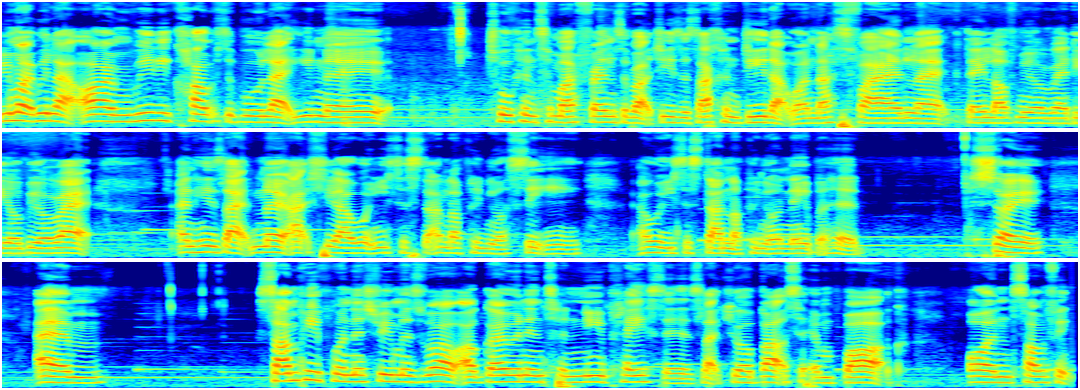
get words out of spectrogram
We might be like, oh, I'm really comfortable, like, you know, talking to my friends about Jesus, I can do that one. That's fine. Like they love me already. It'll be all right. And he's like, no, actually, I want you to stand up in your city. I want you to stand up in your neighborhood. So, um, some people in this room as well are going into new places. Like you're about to embark on something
